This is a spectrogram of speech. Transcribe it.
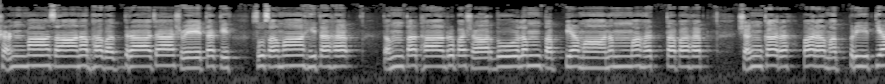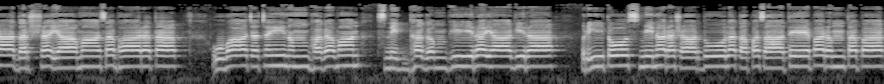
षण्मासानभवद्राजा श्वेतकिः सुसमाहितः। तम् तथा नृपशार्दूलम् तप्यमानम् महत्तपः। शङ्करः परमप्रीत्या दर्शयामास भारत उवाच चैनम् भगवान् स्निग्धगम्भीरया गिरा प्रीतोऽस्मि नरशार्दूलतपसा ते परन्तप।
